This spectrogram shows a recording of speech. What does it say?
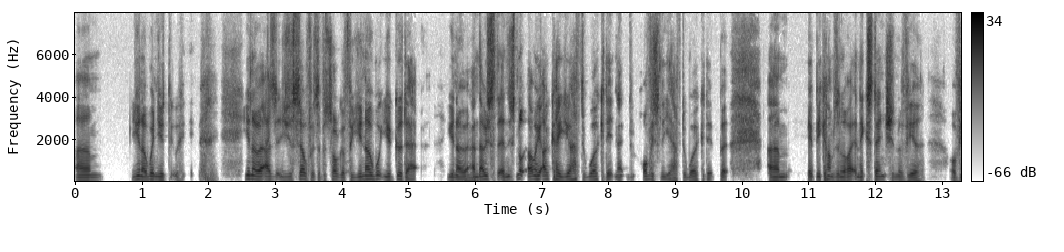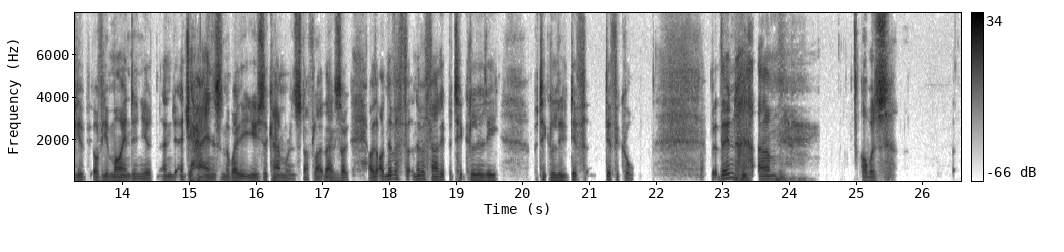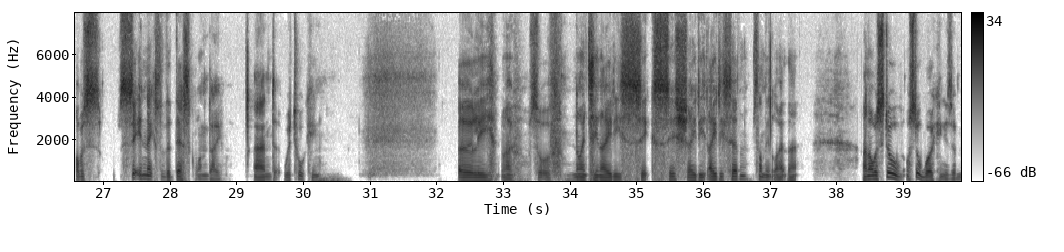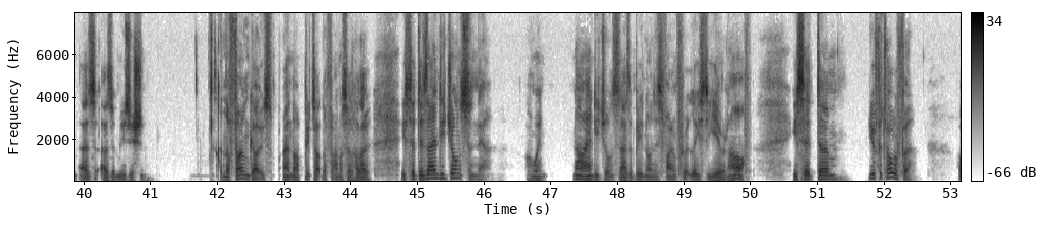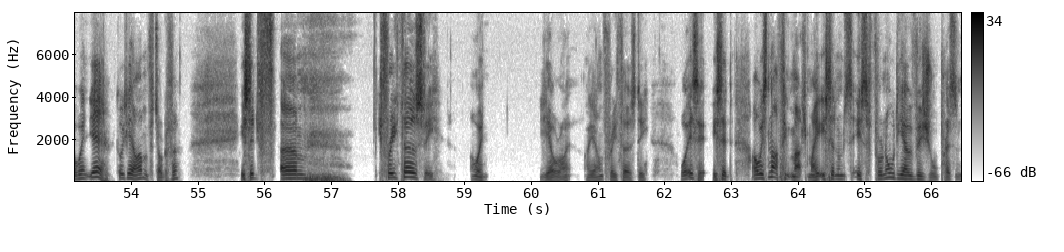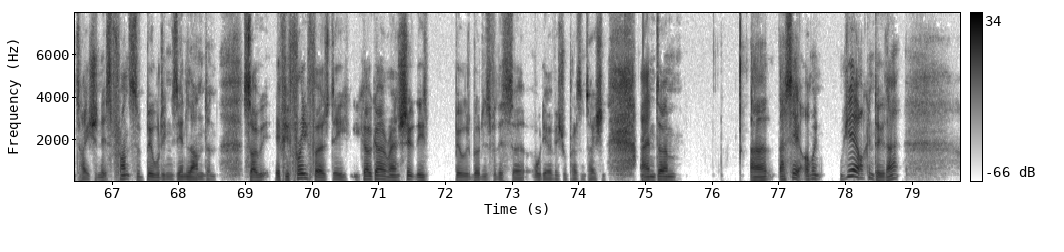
Um, you know, when you you know, as yourself as a photographer, you know what you're good at. You know, mm. and those and it's not. I mean, okay, you have to work at it. Obviously, you have to work at it, but um, it becomes like an extension of your of your of your mind and your and, and your hands and the way that you use the camera and stuff like that. Mm. So I, I never never found it particularly particularly diff, difficult. But then um, I was I was sitting next to the desk one day, and we're talking early, no, sort of 1986 ish, 87, something like that and I was still I was still working as a as as a musician. And the phone goes, and I picked up the phone. I said, "Hello." He said, "There's Andy Johnson there." I went, "No, Andy Johnson hasn't been on his phone for at least a year and a half." He said, um, "You're a photographer." I went, "Yeah, of course, yeah, I'm a photographer." He said, um, "Free Thursday." I went, "Yeah, all right. I am free Thursday." What is it? He said, Oh, it's nothing much, mate. He said, it's, it's for an audio visual presentation. It's fronts of buildings in London. So if you're free Thursday, you go go around, shoot these buildings for this uh, audio visual presentation. And um, uh, that's it. I went, Yeah, I can do that.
